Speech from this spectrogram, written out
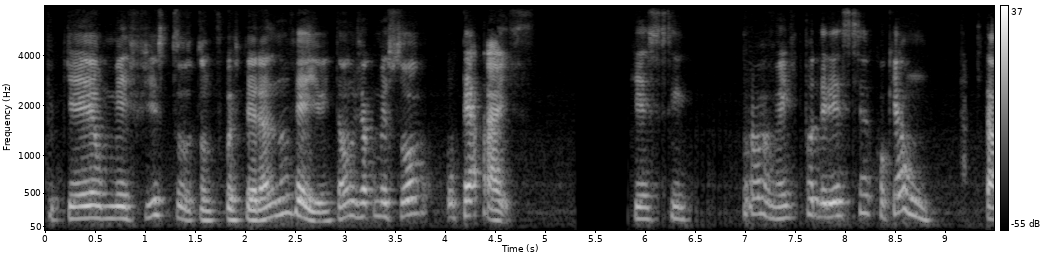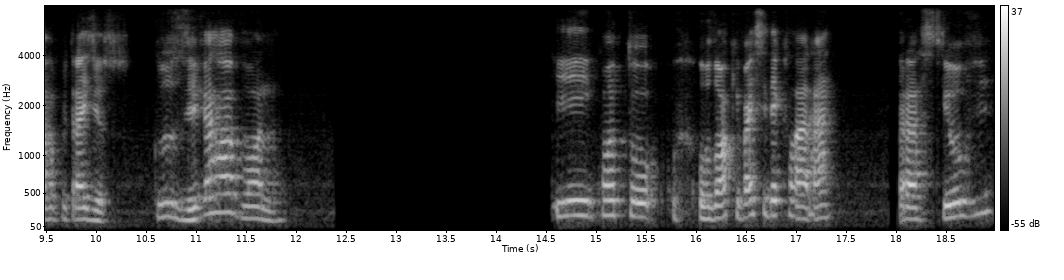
Porque o Mephisto, todo mundo ficou esperando, não veio. Então já começou o pé atrás. Que assim, provavelmente poderia ser qualquer um que estava por trás disso. Inclusive a Ravonna. E enquanto o Loki vai se declarar para Sylvie,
